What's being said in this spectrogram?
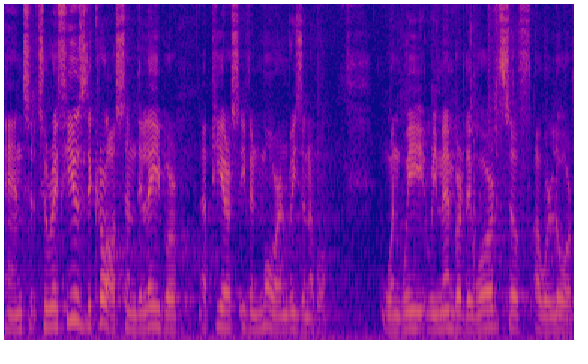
And to refuse the cross and the labor appears even more unreasonable when we remember the words of our Lord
